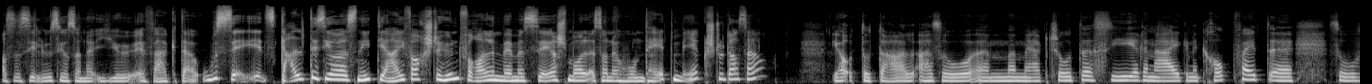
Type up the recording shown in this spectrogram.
Also sie lösen ja so einen Jö-Effekt auch aus. Jetzt gelten sie ja als nicht die einfachsten Hunde, vor allem wenn man das erste Mal so einen Hund hat. Merkst du das auch? Ja, total. Also ähm, man merkt schon, dass sie ihren eigenen Kopf hat. Äh, so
